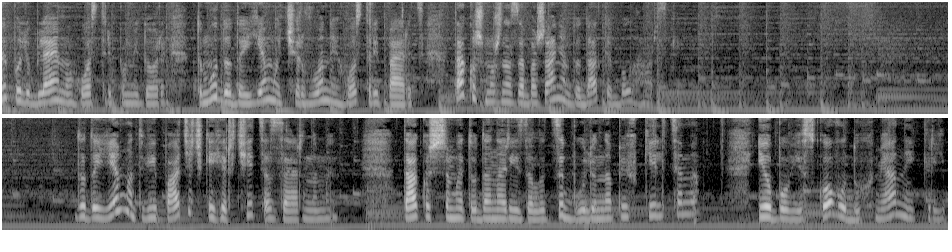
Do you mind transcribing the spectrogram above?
Ми полюбляємо гострі помідори, тому додаємо червоний гострий перець. Також можна за бажанням додати болгарський. Додаємо дві пачечки гірчиця зернами. Також ще ми туди нарізали цибулю напівкільцями і обов'язково духмяний кріп.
